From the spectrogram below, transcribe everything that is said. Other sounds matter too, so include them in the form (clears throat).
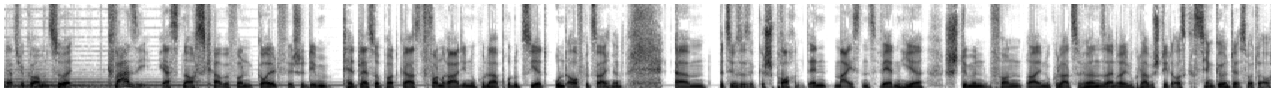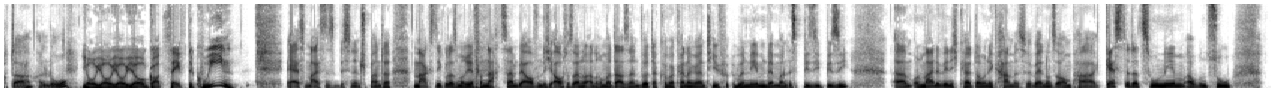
Und herzlich willkommen zur quasi ersten (laughs) Ausgabe von Goldfische, dem Ted Lasso Podcast von Radio Nukular produziert und aufgezeichnet, ähm, beziehungsweise gesprochen. Denn meistens werden hier Stimmen von Radio Nukular zu hören sein. Radio Nukular besteht aus Christian Gönnt, der ist heute auch da. Hallo. Yo, yo, yo, yo, God save the Queen. Er ist meistens ein bisschen entspannter. Max Nikolaus Maria von Nachtsheim, der hoffentlich auch das eine oder andere Mal da sein wird. Da können wir keine Garantie übernehmen. Der Mann ist busy, busy. Ähm, und meine Wenigkeit Dominik Hammes. Wir werden uns auch ein paar Gäste dazu nehmen ab und zu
